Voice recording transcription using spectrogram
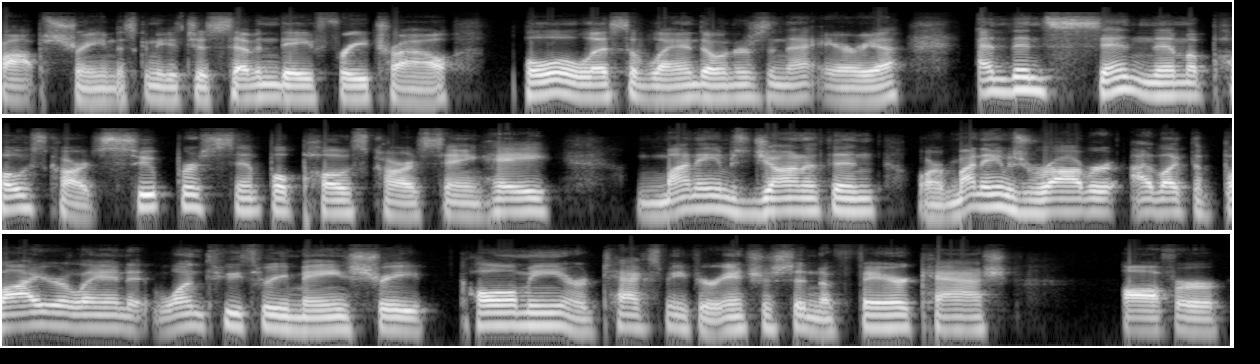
PropStream. It's going to get you a seven day free trial. Pull a list of landowners in that area and then send them a postcard, super simple postcard saying, Hey, my name's Jonathan or my name's Robert. I'd like to buy your land at 123 Main Street. Call me or text me if you're interested in a fair cash offer.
